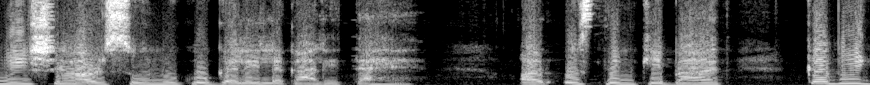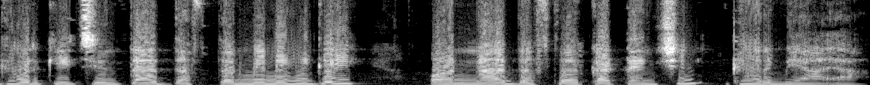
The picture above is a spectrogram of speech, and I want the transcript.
निशा और सोनू को गले लगा लेता है। और उस दिन के बाद कभी घर की चिंता दफ्तर में नहीं गई और ना दफ्तर का टेंशन घर में आया।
